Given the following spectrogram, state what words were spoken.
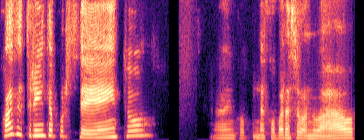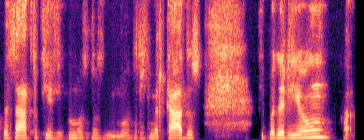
quase 30%, né, na comparação anual, apesar do que vimos nos outros mercados que poderiam ah,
